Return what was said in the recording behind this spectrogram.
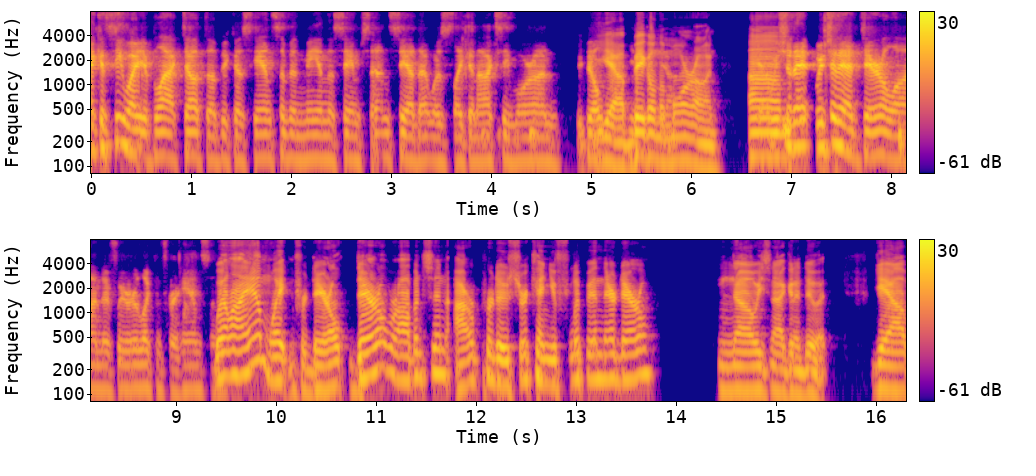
I, can see why you blacked out though, because handsome and me in the same sentence. Yeah, that was like an oxymoron. Built, yeah, big on the moron. Yeah, um, we should have, we should have had Daryl on if we were looking for handsome. Well, I am waiting for Daryl. Daryl Robinson, our producer. Can you flip in there, Daryl? No, he's not going to do it. Yeah,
